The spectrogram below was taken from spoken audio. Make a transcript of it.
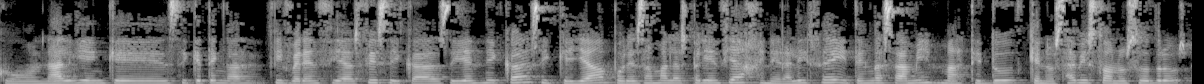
con alguien que sí que tenga diferencias físicas y étnicas y que ya por esa mala experiencia generalice y tenga esa misma actitud que nos ha visto a nosotros,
